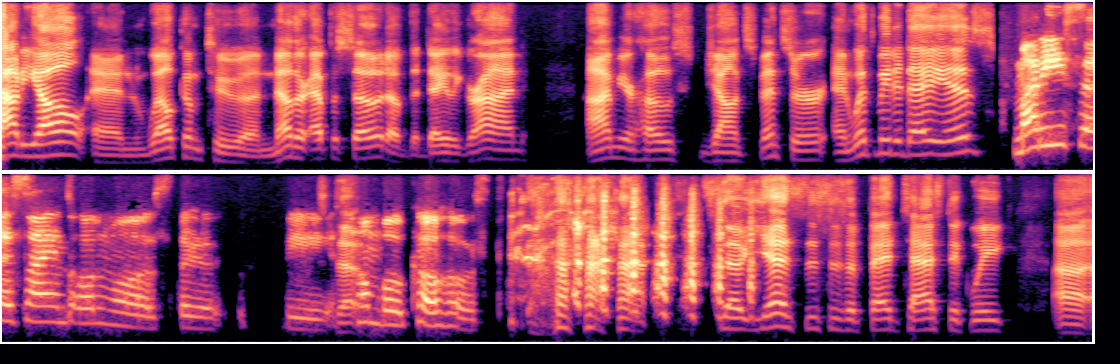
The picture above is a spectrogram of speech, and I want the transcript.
howdy, y'all, and welcome to another episode of the Daily Grind. I'm your host, John Spencer, and with me today is Maritza Science Olmos, the the So- humble co-host. so yes, this is a fantastic week. Uh,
